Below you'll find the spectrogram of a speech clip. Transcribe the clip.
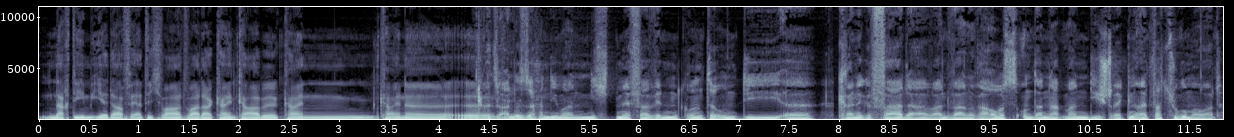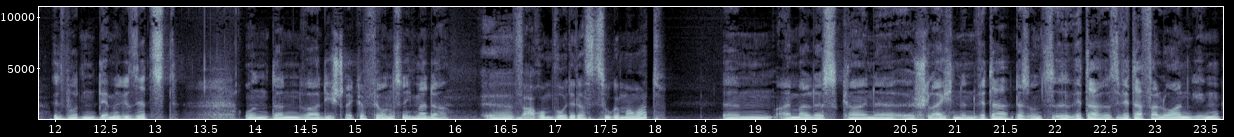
nachdem ihr da fertig wart, war da kein Kabel, kein, keine. Äh also alle Sachen, die man nicht mehr verwenden konnte und die äh, keine Gefahr da waren, waren raus und dann hat man die Strecken einfach zugemauert. Es wurden Dämme gesetzt und dann war die Strecke für uns nicht mehr da. Äh, warum wurde das zugemauert? Ähm, einmal, dass keine äh, schleichenden Wetter, dass uns äh, Wetter, das Wetter verloren ging,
